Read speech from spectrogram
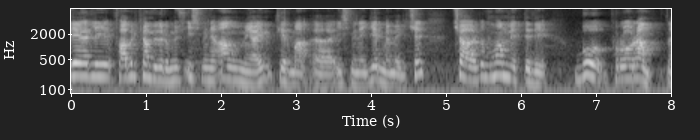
değerli fabrika müdürümüz ismini almayayım firma e, ismine girmemek için çağırdı. Muhammed dedi bu program e,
